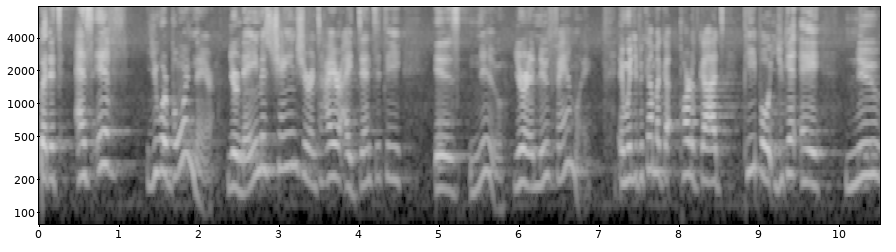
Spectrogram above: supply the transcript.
but it's as if you were born there. Your name has changed, your entire identity is new. You're in a new family. And when you become a part of God's people, you get a new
